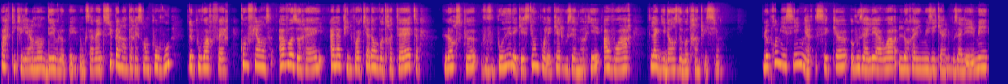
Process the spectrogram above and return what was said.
particulièrement développée. Donc ça va être super intéressant pour vous de pouvoir faire confiance à vos oreilles, à la petite voix qu'il y a dans votre tête lorsque vous vous posez des questions pour lesquelles vous aimeriez avoir la guidance de votre intuition. Le premier signe, c'est que vous allez avoir l'oreille musicale. Vous allez aimer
